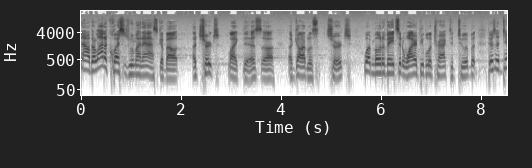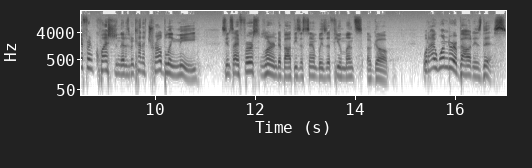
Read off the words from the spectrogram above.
Now, there are a lot of questions we might ask about a church like this, uh, a godless church what motivates it, why are people attracted to it. But there's a different question that has been kind of troubling me since I first learned about these assemblies a few months ago. What I wonder about is this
